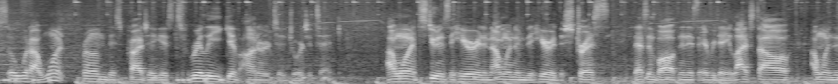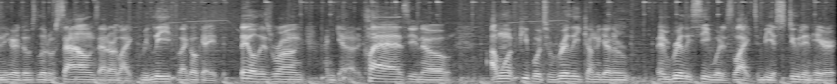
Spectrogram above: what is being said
So what I want from this project is to really give honor to Georgia Tech. I want students to hear it and I want them to hear the stress that's involved in this everyday lifestyle. I want them to hear those little sounds that are like relief, like, okay, the bell is rung, I can get out of class, you know. I want people to really come together and really see what it's like to be a student here.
